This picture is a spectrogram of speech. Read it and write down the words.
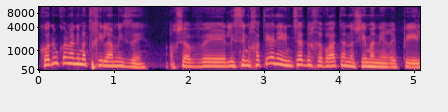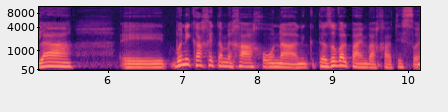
קודם כל אני מתחילה מזה. עכשיו, לשמחתי אני נמצאת בחברת הנשים, אני הרי פעילה. בוא ניקח את המחאה האחרונה, אני- תעזוב 2011.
